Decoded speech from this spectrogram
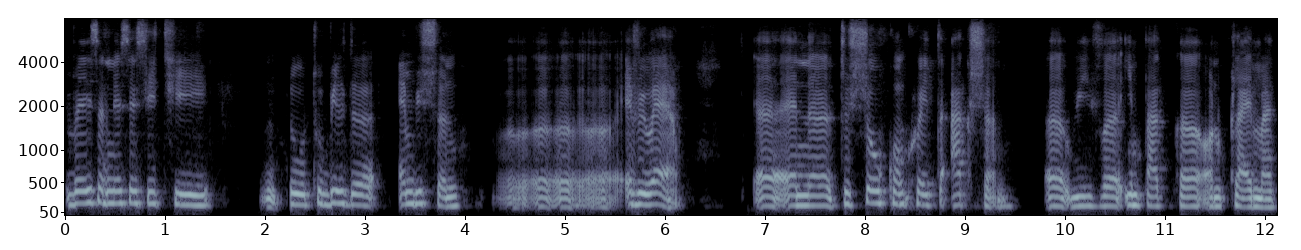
there is a necessity to to build the ambition everywhere and to show concrete action uh, with uh, impact uh, on climate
